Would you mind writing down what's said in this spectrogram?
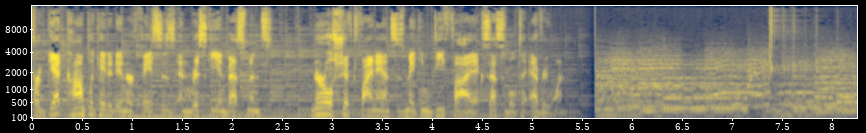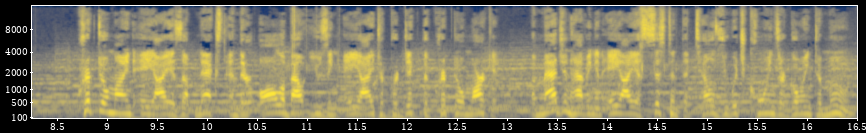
Forget complicated interfaces and risky investments. Neural Shift Finance is making DeFi accessible to everyone. CryptoMind AI is up next, and they're all about using AI to predict the crypto market. Imagine having an AI assistant that tells you which coins are going to moon.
